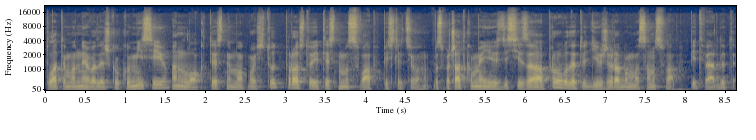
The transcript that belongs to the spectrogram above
платимо невеличку комісію. Unlock. Тиснемо ось тут просто і тиснемо Swap після цього. Бо спочатку ми USDC заапрували, тоді вже робимо сам свап. Підтвердити.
